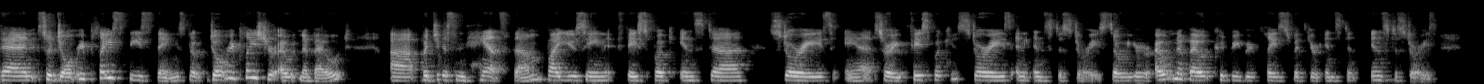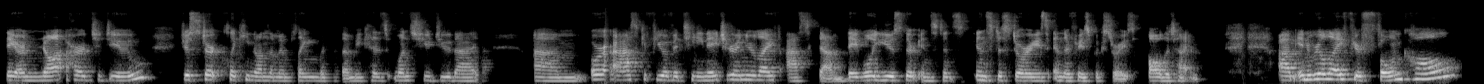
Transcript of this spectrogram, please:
then, so don't replace these things. Don't, don't replace your out and about. Uh, but just enhance them by using Facebook, Insta stories, and sorry, Facebook stories and Insta stories. So your out and about could be replaced with your instant Insta stories. They are not hard to do. Just start clicking on them and playing with them because once you do that, um, or ask if you have a teenager in your life, ask them. They will use their Insta, Insta stories and their Facebook stories all the time. Um, in real life, your phone call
